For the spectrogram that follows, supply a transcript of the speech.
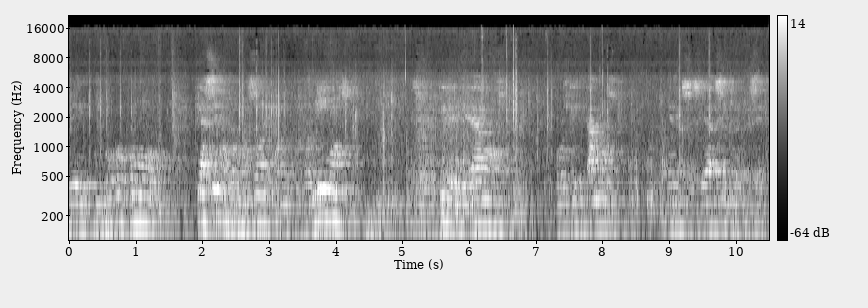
de un poco cómo, qué hacemos los masones cuando nos reunimos, sobre qué deliberamos, por qué estamos en la sociedad siempre presentes.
